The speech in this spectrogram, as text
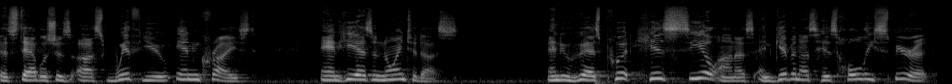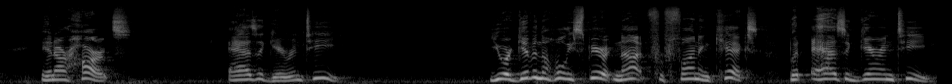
establishes us with you in Christ, and he has anointed us, and who has put his seal on us and given us his Holy Spirit in our hearts as a guarantee. You are given the Holy Spirit not for fun and kicks, but as a guarantee.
